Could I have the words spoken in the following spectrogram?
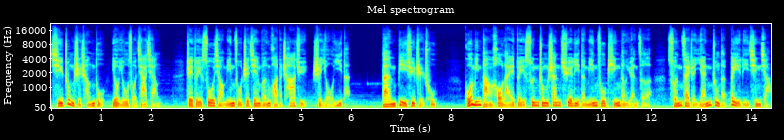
其重视程度又有所加强。这对缩小民族之间文化的差距是有益的。但必须指出，国民党后来对孙中山确立的民族平等原则存在着严重的背离倾向。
